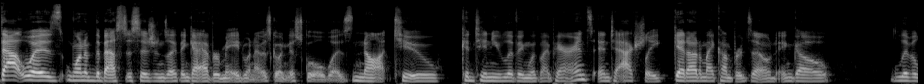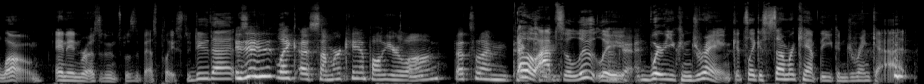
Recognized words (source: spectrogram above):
that was one of the best decisions I think I ever made when I was going to school was not to continue living with my parents and to actually get out of my comfort zone and go live alone. And in residence was the best place to do that. is it like a summer camp all year long? That's what I'm. Picturing. Oh, absolutely. Okay. Where you can drink. It's like a summer camp that you can drink at.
